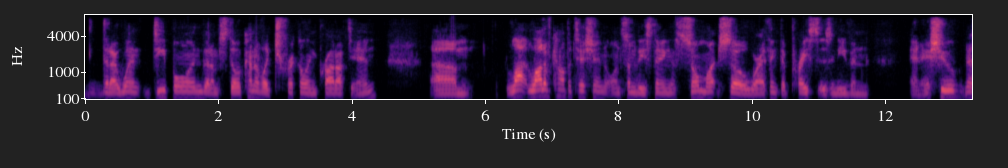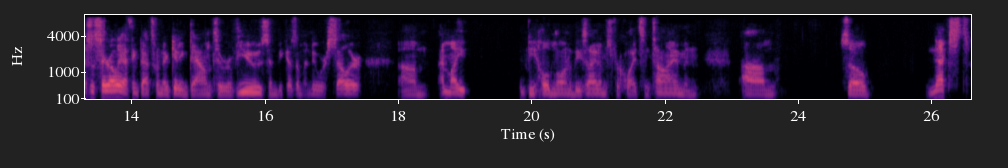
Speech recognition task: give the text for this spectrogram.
that I went deep on that I'm still kind of like trickling product in. Um, lot lot of competition on some of these things. So much so where I think that price isn't even an issue necessarily. I think that's when they're getting down to reviews, and because I'm a newer seller, um, I might be holding on to these items for quite some time. And um, so, next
